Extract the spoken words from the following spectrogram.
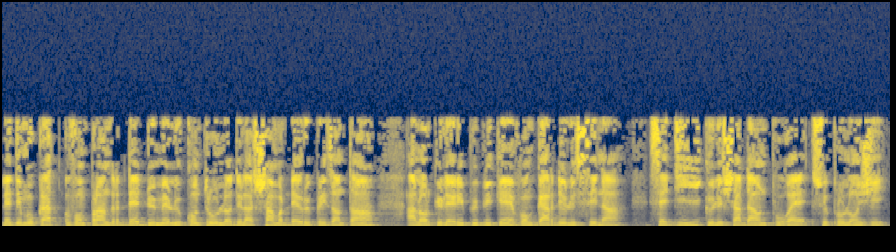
les démocrates vont prendre dès demain le contrôle de la Chambre des représentants, alors que les républicains vont garder le Sénat. C'est dit que le shutdown pourrait se prolonger.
